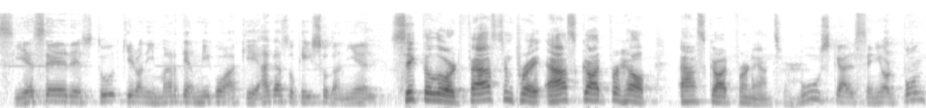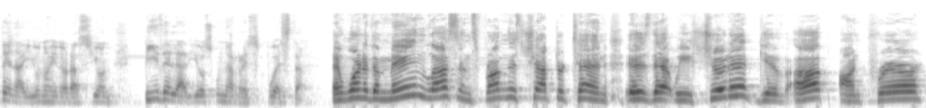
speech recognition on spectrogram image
Si ese eres tú, quiero animarte, amigo, a que hagas lo que hizo Daniel. Seek the Lord, fast and pray, ask God for help, ask God for an answer. Busca al Señor, ponte en ayuno y en oración, pídele a Dios una respuesta. And one of the main lessons from this chapter 10 is that we shouldn't give up on prayer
